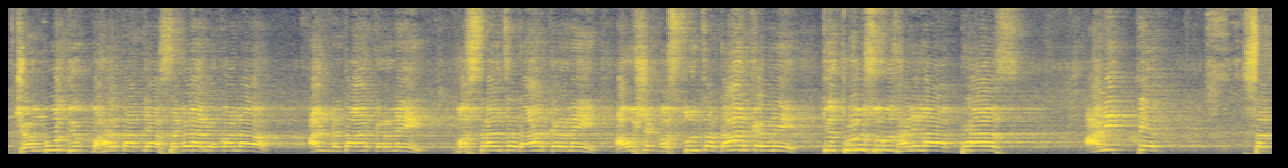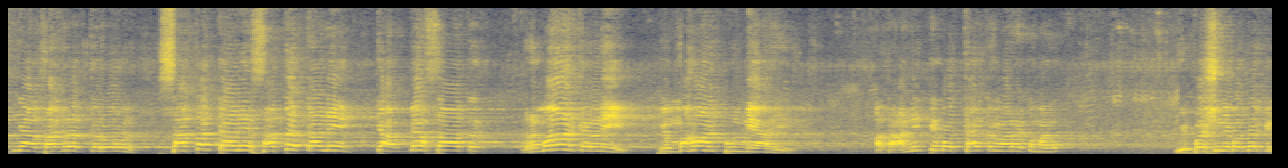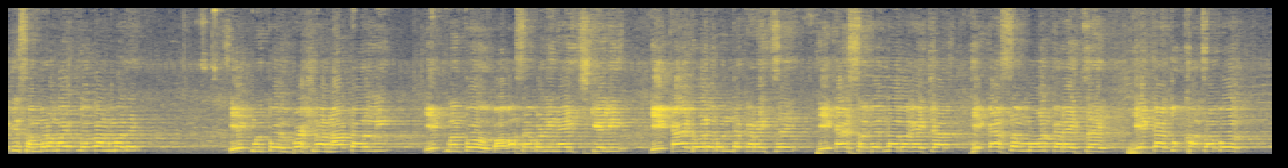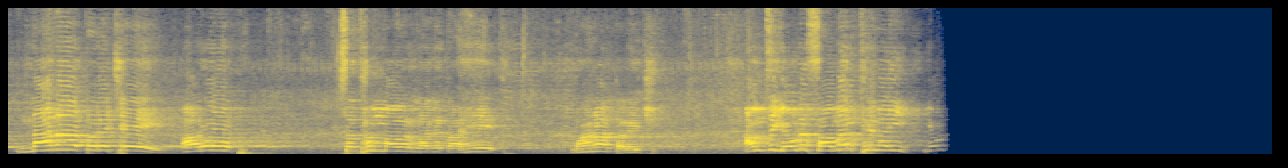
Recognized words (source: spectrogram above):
जम्बूद्वीप भारतातल्या सगळ्या लोकांना अन्नदान करणे वस्त्रांचं दान करणे आवश्यक वस्तूंचं दान करणे तिथून सुरू झालेला अभ्यास अनित्य संज्ञा जागृत करून सातत्याने सातत्याने त्या अभ्यासात रमण करणे हे महान पुण्य आहे. आता अनित्यबोध काय करणार आहे तुम्हाला? विपश्यनेबद्दल किती संभ्रम आहेत लोकांमध्ये? एक म्हणतो विपश्यना नाकारली. एक म्हणतो बाबासाहेबांनी नाहीच केली. हे काय डोळे बंद करायचंय? हे काय संवेदना बघायच्या हे काय संमोहन करायचंय? हे काय दुःखाचा बोध? नाना तऱ्हेचे आरोप सधम्मावर लागत आहेत. नाना तऱ्हेचे. आमचं एवढं सामर्थ्य नाही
